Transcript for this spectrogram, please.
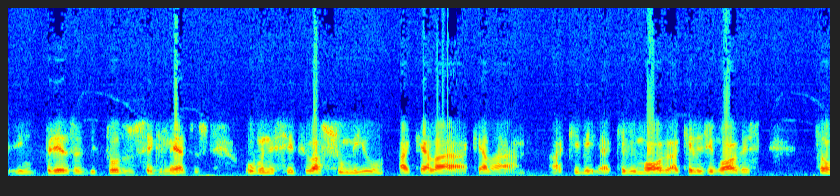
empresas de todos os segmentos. O município assumiu aquela, aquela, aquele, aquele imóvel, aqueles imóveis, são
